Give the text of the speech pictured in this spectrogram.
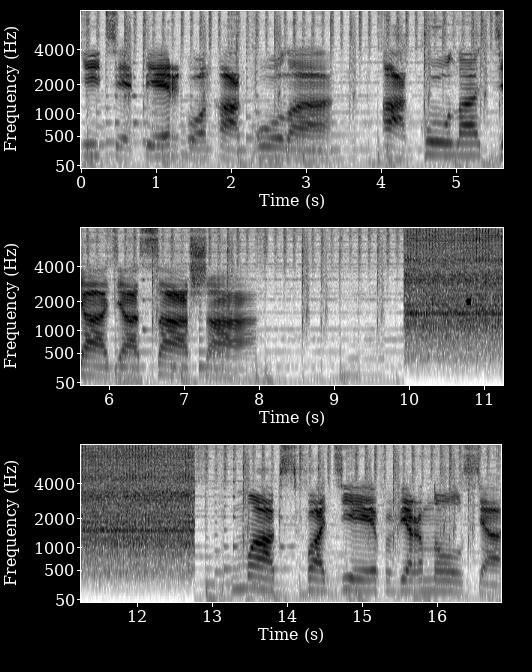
И теперь он акула. Акула дядя Саша. Макс Фадеев вернулся,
